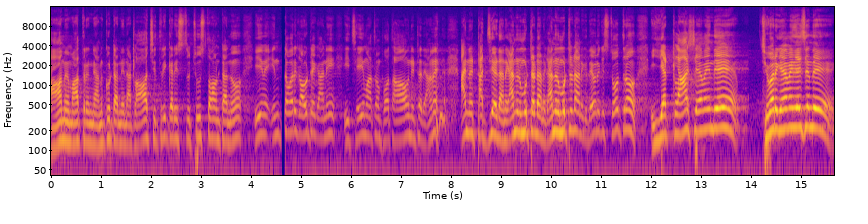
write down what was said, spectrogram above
ఆమె మాత్రం నేను అనుకుంటాను నేను అట్లా చిత్రీకరిస్తూ చూస్తూ ఉంటాను. ఈమె ఇంతవరకు అవుటే కానీ ఈ చేయి మాత్రం పోతా ఉంటుంది ఆమె ఆయన టచ్ చేయడానికి ఆయనను ముట్టడానికి ఆయనను ముట్టడానికి దేవునికి స్తోత్రం. ఎట్లా ఆశ ఏమైంది? చివరికి ఏమేం చేసింది?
